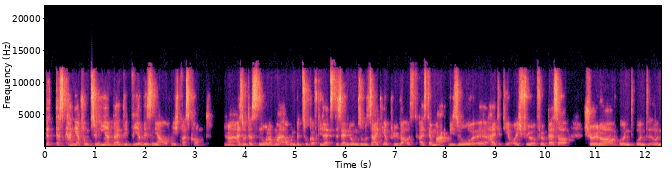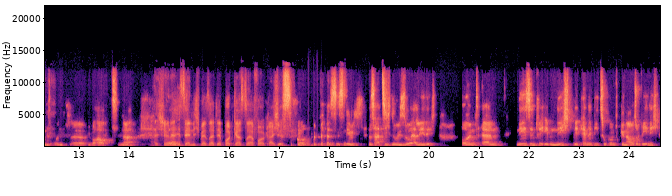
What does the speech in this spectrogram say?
das, das kann ja funktionieren, weil wir wissen ja auch nicht, was kommt. Ja, also das nur noch mal auch in Bezug auf die letzte Sendung. So seid ihr klüger aus, als der Markt. Wieso äh, haltet ihr euch für, für besser, schöner und, und, und, und äh, überhaupt? Ne? Schöner und, ist ja nicht mehr, seit der Podcast so erfolgreich ist. das ist nämlich, das hat sich sowieso erledigt. Und ähm, nee, sind wir eben nicht. Wir kennen die Zukunft genauso wenig.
